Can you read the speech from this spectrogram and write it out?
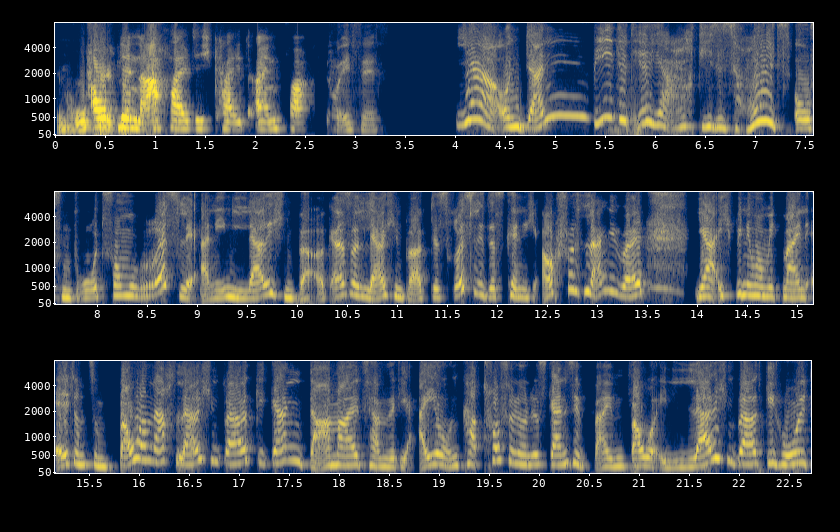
im Hof. Auch eine Nachhaltigkeit einfach. So ist es. Ja, und dann bietet ihr ja auch dieses Holzofenbrot vom Rössle an in Lerchenberg. Also Lerchenberg, das Rössle, das kenne ich auch schon lange, weil ja, ich bin immer mit meinen Eltern zum Bauer nach Lerchenberg gegangen. Damals haben wir die Eier und Kartoffeln und das Ganze beim Bauer in Lerchenberg geholt.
